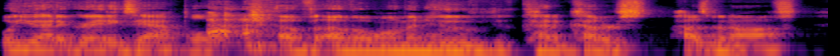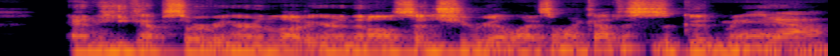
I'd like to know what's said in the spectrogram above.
Well, you had a great example Ah. of, of a woman who kind of cut her husband off and he kept serving her and loving her. And then all of a sudden she realized, oh my God, this is a good man. Yeah,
